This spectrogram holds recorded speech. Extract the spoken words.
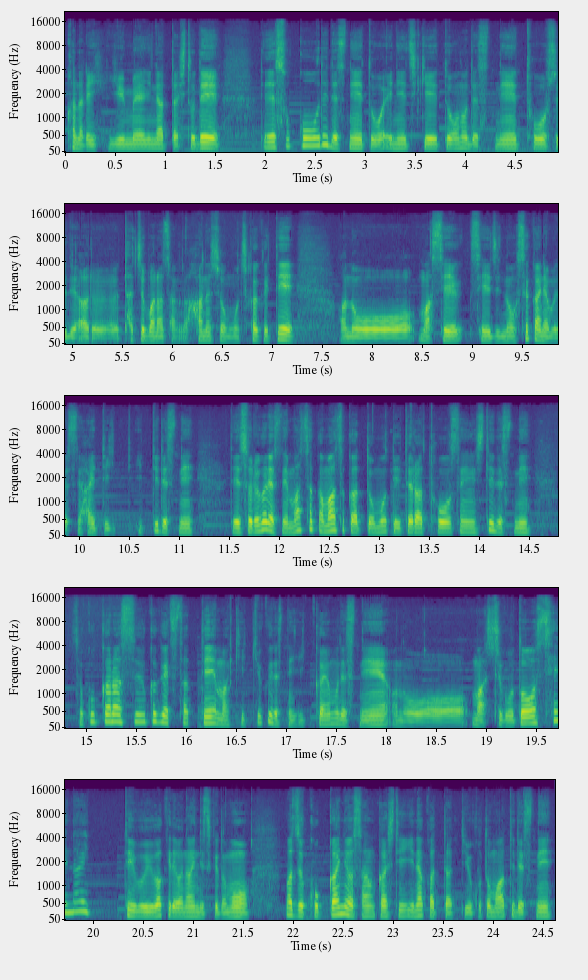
かなり有名になった人で、でそこでですね、NHK 党のですね、党首である立花さんが話を持ちかけて、あのまあ、政治の世界にもですね入っていってですね、でそれがですね、まさかまさかと思っていたら当選してですね、そこから数ヶ月経って、まあ、結局ですね、1回もですね、あのまあ、仕事をしてないってていうわけではないんですけども、まず国会には参加していなかったっていうこともあってですね、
